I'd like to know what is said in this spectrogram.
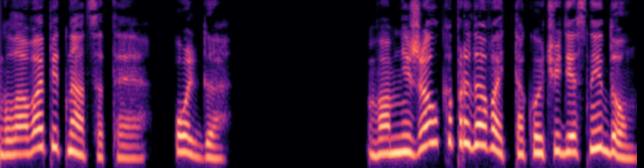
Глава 15. Ольга. «Вам не жалко продавать такой чудесный дом?»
